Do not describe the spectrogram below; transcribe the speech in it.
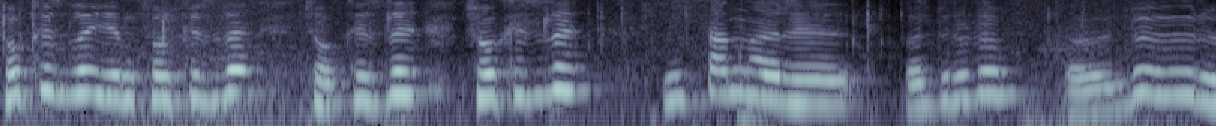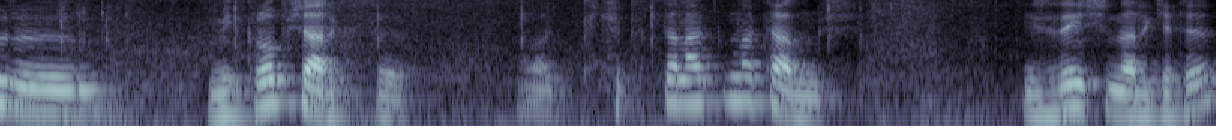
Çok hızlıyım, çok hızlı, çok hızlı, çok hızlı. İnsanları öldürürüm, öldürürüm. Mikrop şarkısı. Küçüklükten aklımda kalmış. İzleyin şimdi hareketi.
